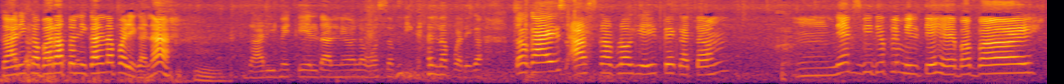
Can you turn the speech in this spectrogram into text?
गाड़ी का भाड़ा तो निकालना पड़ेगा ना? गाड़ी में तेल डालने वाला वो सब निकालना पड़ेगा। तो गाइस आज का ब्लॉग यहीं पे ख़त्म। नेक्स्ट वीडियो पे मिलते हैं. बाय बाय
